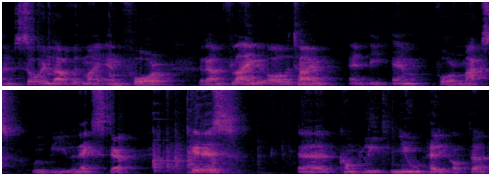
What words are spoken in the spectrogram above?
I'm so in love with my M4 that I'm flying it all the time and the M4 Max will be the next step. It is a complete new helicopter.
